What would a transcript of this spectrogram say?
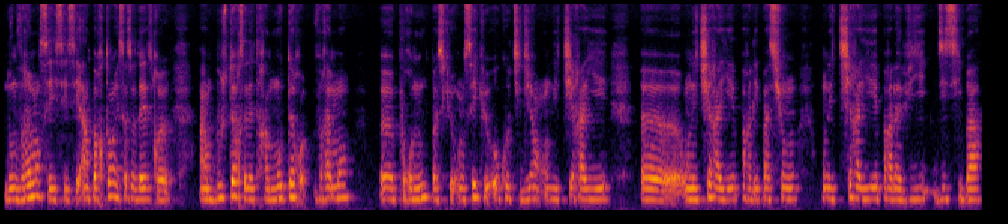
Donc, vraiment, c'est important et ça, ça doit être un booster, ça doit être un moteur vraiment euh, pour nous parce qu'on sait qu'au quotidien, on est tiraillé, euh, on est tiraillé par les passions, on est tiraillé par la vie d'ici-bas.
